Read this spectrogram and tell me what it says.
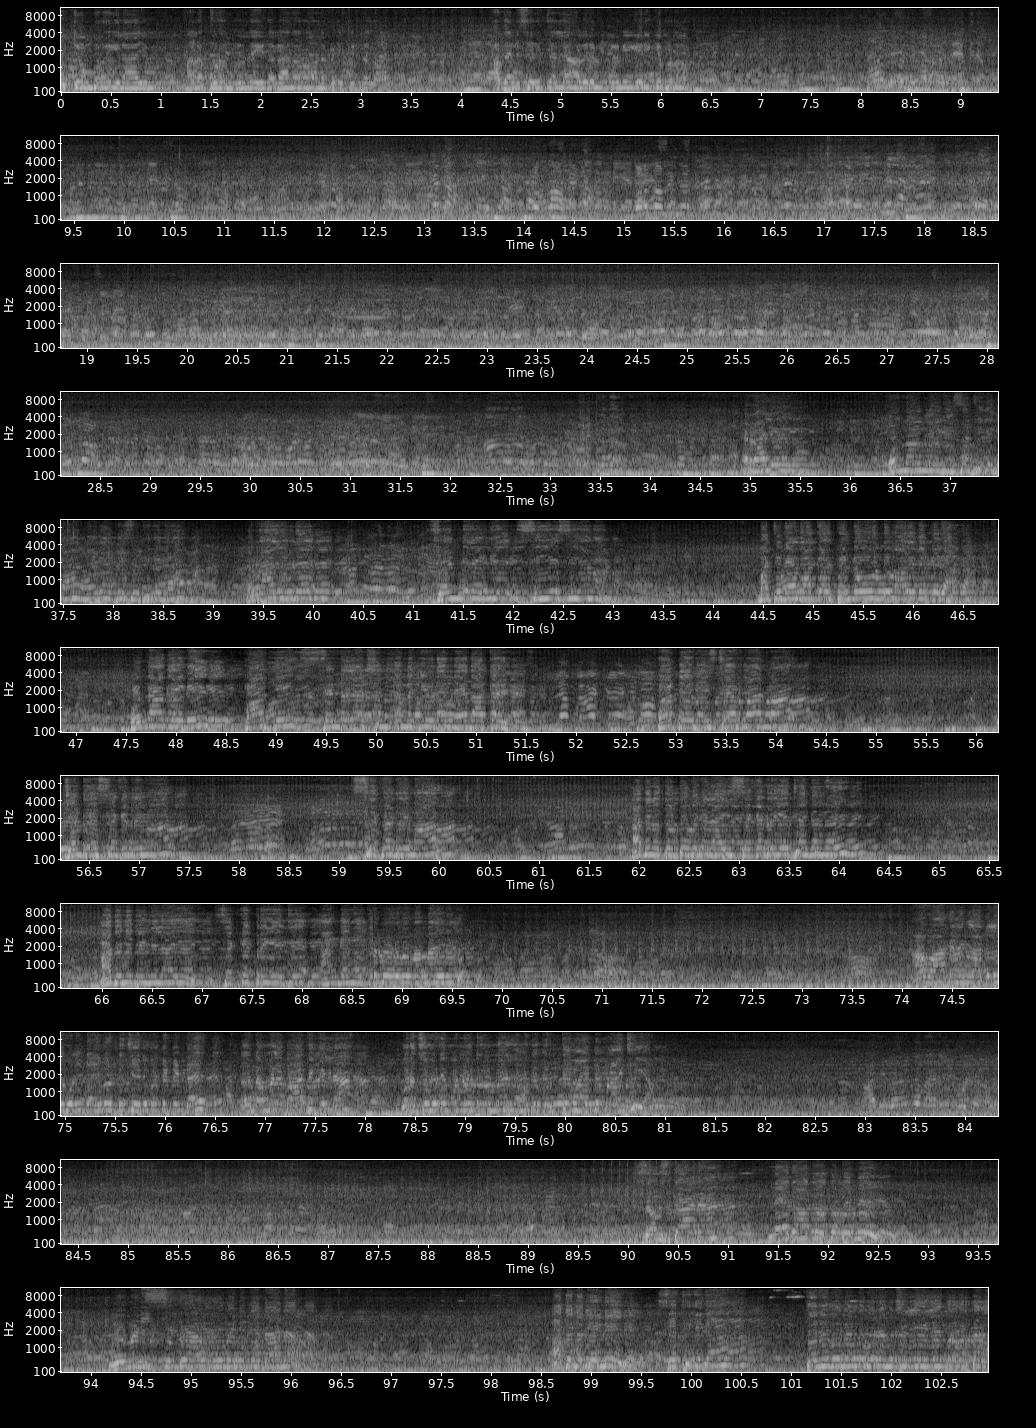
ഏറ്റവും പുറകിലായും മലപ്പുറം ജില്ലയുടെ ബാനറാണ് പിടിച്ചിട്ടുള്ളത്. അതനുസരിച്ച് എല്ലാവരും ക്രമീകരിക്കപ്പെടണം. റാലി. ഒന്നാം ലൈനിൽ ശ്രദ്ധിക്കുക നേതാക്കൾ ശ്രദ്ധിക്കുക. റാലിയുടെ ഫ്രണ്ട് ലൈനിൽ സി എസ് സി ആണ്. മറ്റ് നേതാക്കൾ പിന്നോട്ട് മാറി നിൽക്കുക. ഒന്നാം ലൈനിൽ പാർട്ടി സെൻട്രൽ ആക്ഷൻ കമ്മിറ്റിയുടെ നേതാക്കൾ. പാർട്ടി വൈസ് ചെയർമാൻമാർ ജനറൽ സെക്രട്ടറിമാർ സെക്രട്ടറിമാർ അതിന് തൊട്ടുപിന്നിലായി സെക്രട്ടേറിയറ്റ് അംഗങ്ങൾ. അതിന് പിന്നിലായി സെക്രട്ടേറിയറ്റ് അംഗങ്ങൾക്ക് നന്നായിരിക്കും. ആ വാഹനങ്ങൾ അതിലെ കൂടി ഡൈവേർട്ട് ചെയ്ത് വിട്ടിട്ടുണ്ട്. അത് നമ്മളെ ബാധിക്കില്ല. കുറച്ചുകൂടി മുന്നോട്ട് നിന്നാൽ നമുക്ക് കൃത്യമായിട്ട് പ്ലാൻ ചെയ്യാം. സംസ്ഥാന നേതാക്കൾക്ക് പിന്നിൽ വിമൻസ് ഇന്ത്യ മൂവ്മെന്റിന്റെ ബാനർ അതിന് പിന്നിൽ ശ്രദ്ധിക്കുക. തിരുവനന്തപുരം ജില്ലയിലെ പ്രവർത്തകർ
